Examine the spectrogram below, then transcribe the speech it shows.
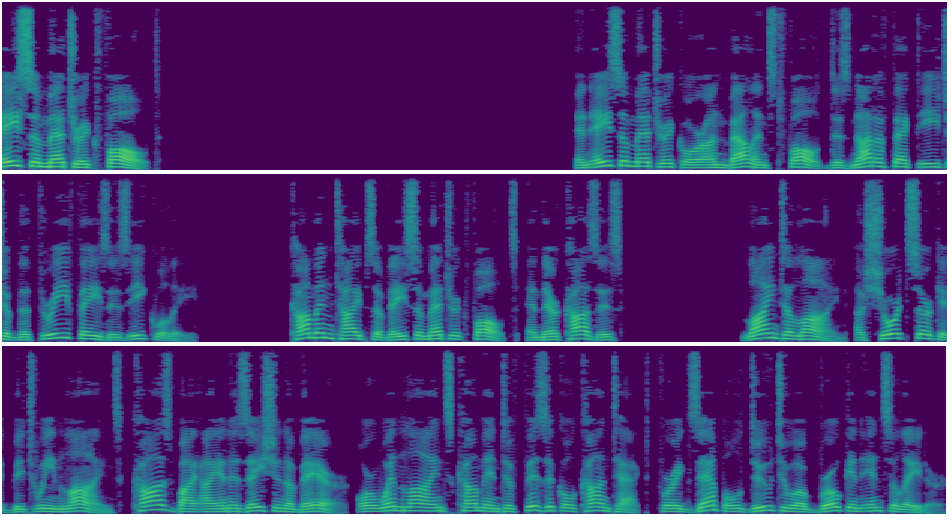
Asymmetric fault An asymmetric or unbalanced fault does not affect each of the three phases equally. Common types of asymmetric faults, and their causes Line-to-line, a short circuit between lines, caused by ionization of air, or when lines come into physical contact, for example due to a broken insulator.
